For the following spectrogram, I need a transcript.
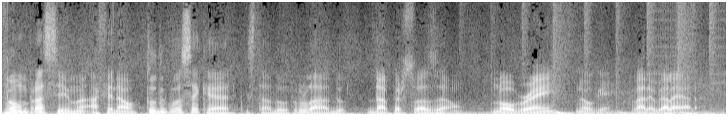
vamos para cima. Afinal, tudo que você quer está do outro lado da persuasão. No brain, no gain. Valeu, galera.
